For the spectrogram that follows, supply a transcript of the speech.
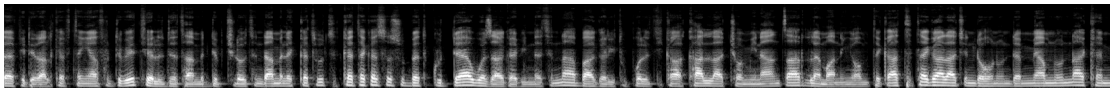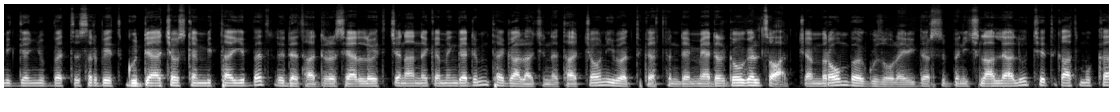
ለፌዴራል ከፍተኛ ፍርድ ቤት የልደታ ምድብ ችሎት እንዳመለከቱት ከተከሰሱበት ጉዳይ አወዛጋቢነትና በአገሪቱ ፖለቲካ ካላቸው ሚና አንጻር ለማንኛውም ጥቃት ተጋላጭ እንደሆኑ እንደሚያምኑና ከሚገኙበት እስር ቤት ጉዳያቸው እስከሚታይበት ልደታ ድረስ ያለው የተጨናነቀ መንገድም ተጋላጭነታቸውን ይበልጥ ከፍ እንደሚያደርገው ገልጸዋል። ጨምረውም በጉዞ ላይ ሊደርስብን ይችላል ያሉት የጥቃት ሙከራ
